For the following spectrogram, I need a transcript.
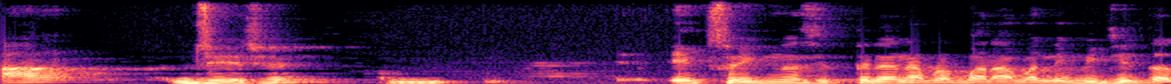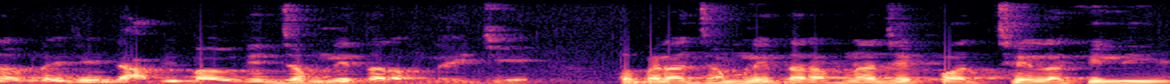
આ જે છે, એકસો ઓગણસિત્તેર એને આપણે બરાબરની બીજી તરફ લઈ જઈએ, ડાબી બાજુથી જમણી તરફ લઈ જઈએ. તો પહેલાં જમણી તરફના જે પદ છે, લખી લઈએ.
